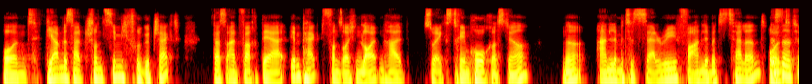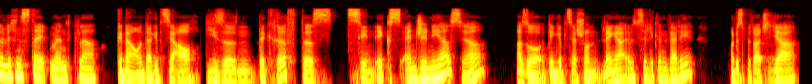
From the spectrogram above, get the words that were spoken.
Und die haben das halt schon ziemlich früh gecheckt, dass einfach der Impact von solchen Leuten halt so extrem hoch ist, ja. ne? Unlimited Salary for Unlimited Talent. Das ist natürlich ein Statement, klar. Genau, und da gibt es ja auch diesen Begriff des 10x-Engineers, ja. Also den gibt es ja schon länger im Silicon Valley. Und das bedeutet ja,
